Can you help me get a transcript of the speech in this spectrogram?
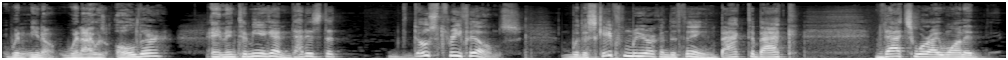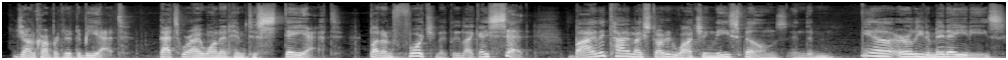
when, you know, when I was older. And then to me, again, that is the, those three films with Escape from New York and The Thing back to back, that's where I wanted John Carpenter to be at. That's where I wanted him to stay at. But unfortunately, like I said, by the time I started watching these films in the you know early to mid '80s,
